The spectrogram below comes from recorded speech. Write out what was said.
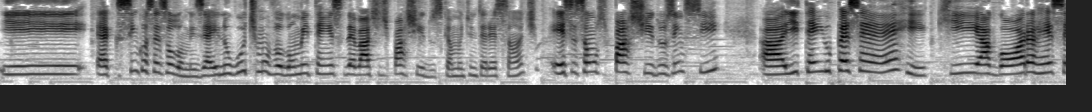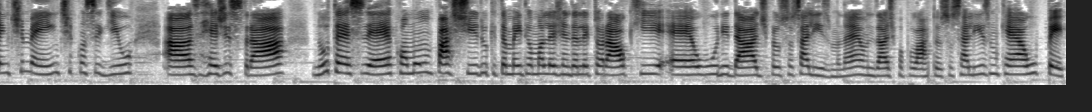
E é cinco ou seis volumes. E aí no último volume tem esse debate de partidos, que é muito interessante. Esses são os partidos em si. Uh, e tem o PCR, que agora recentemente conseguiu uh, registrar no TSE como um partido que também tem uma legenda eleitoral que é o Unidade pelo Socialismo, né? Unidade Popular pelo Socialismo, que é a UP.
